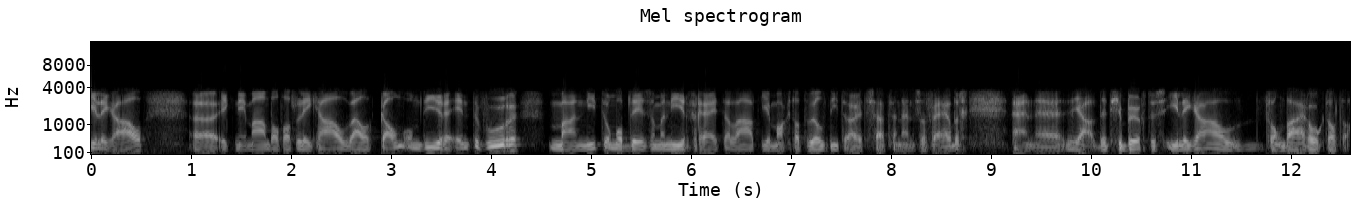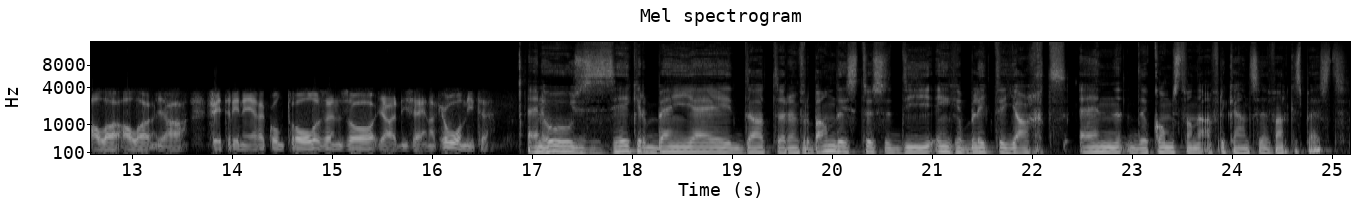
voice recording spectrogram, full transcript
illegaal. Eh, ik neem aan dat dat legaal wel kan om dieren in te voeren, maar niet om op deze manier vrij te laten. Je mag dat wild niet uitzetten en zo verder. En eh, ja, dit gebeurt dus illegaal. Vandaar ook dat alle, alle ja, veterinaire controles en zo, ja, die zijn er gewoon niet. En hoe zeker ben jij dat er een verband is tussen die ingeblikte jacht en de komst van de Afrikaanse varkenspest?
